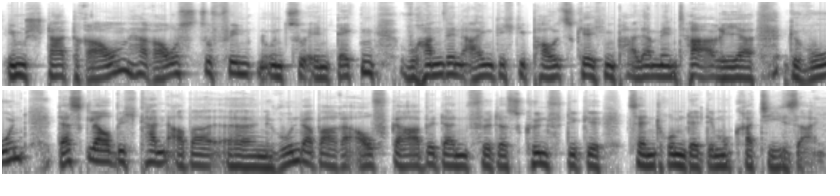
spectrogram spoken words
im Stadtraum herauszufinden und zu entdecken, wo haben denn eigentlich die Paulskirchenparlamentarier gewohnt. Das, glaube ich, kann aber äh, eine wunderbare Aufgabe dann für das künftige Zentrum der Demokratie sein.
